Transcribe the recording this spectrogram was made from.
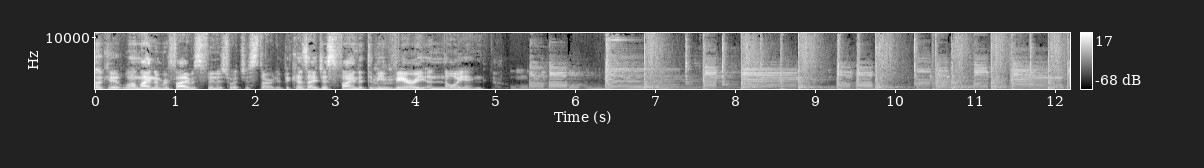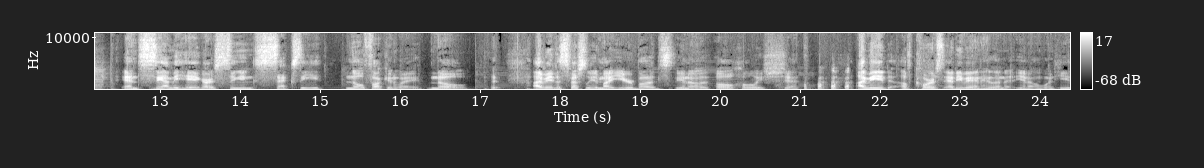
Okay, well, my number five is finish what you started because I just find it to be very annoying. And Sammy Hagar singing sexy? No fucking way. No. I mean, especially in my earbuds, you know, oh, holy shit. I mean, of course, Eddie Van Halen, you know, when he,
